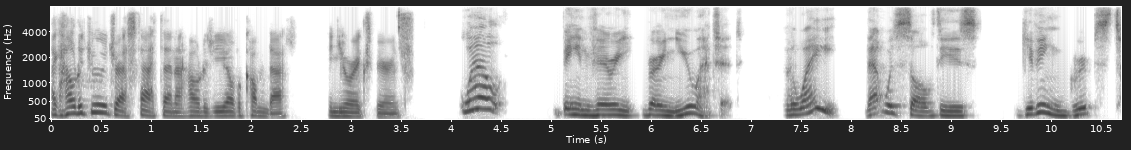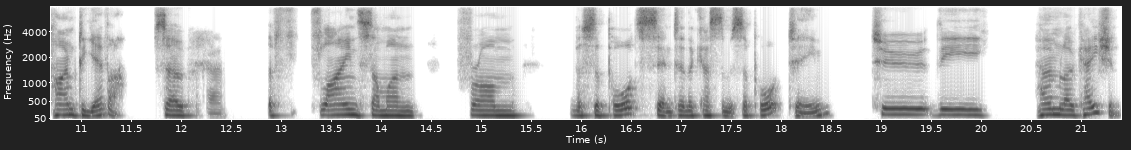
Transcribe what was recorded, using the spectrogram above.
like, how did you address that then? How did you overcome that in your experience? Well, being very very new at it, the way that was solved is giving groups time together. So, okay. the, flying someone from the support center, the customer support team, to the home location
